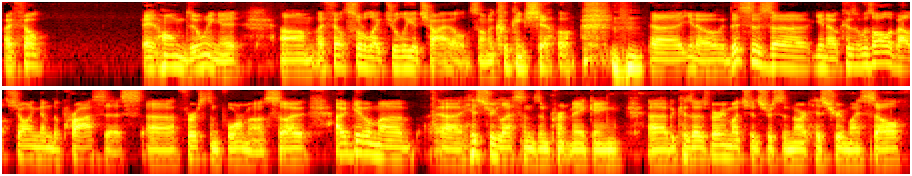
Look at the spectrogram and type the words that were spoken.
I felt at home doing it. Um, I felt sort of like Julia Childs on a cooking show. Mm-hmm. Uh, you know, this is uh, you know because it was all about showing them the process uh, first and foremost. So I, I would give them a, a history lessons in printmaking uh, because I was very much interested in art history myself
